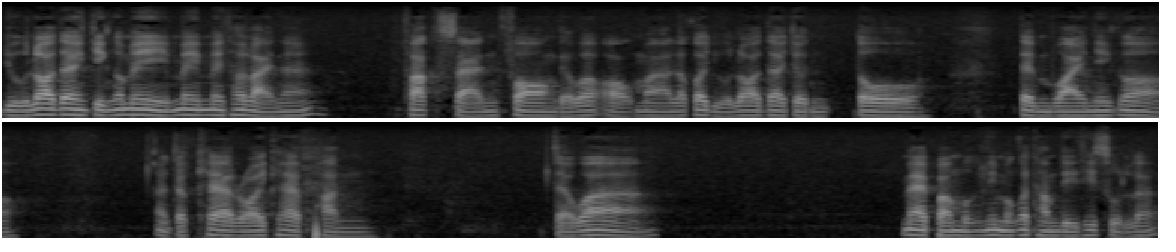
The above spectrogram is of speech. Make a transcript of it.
อยู่รอดได้จริงก็ไม่ไม่ไม่เท่าไหร่นะ ฟักแสนฟองแต่ว่าออกมาแล้วก็อยู่รอดได้จนโต เต็มวัยนี้ก็อาจจะแค่ร้อยแค่พัน แต่ว่า แม่ปลาหมึกนี่มันก็ทำดีที่สุดแล้ว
